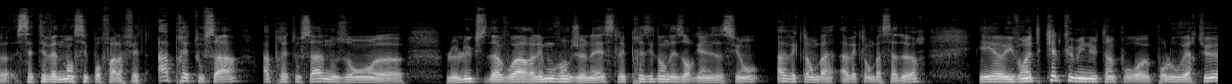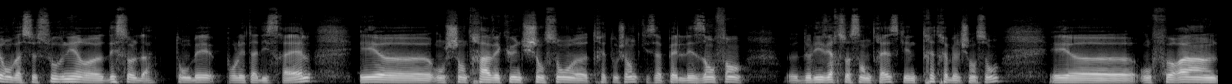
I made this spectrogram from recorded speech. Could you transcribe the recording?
euh, cet événement c'est pour faire la fête. Après tout ça, après tout ça, nous aurons euh, le luxe d'avoir les mouvements de jeunesse, les présidents des organisations, avec l'amba- avec l'ambassadeur. Et ils vont être quelques minutes hein, pour, pour l'ouverture. On va se souvenir des soldats tombés pour l'État d'Israël. Et on chantera avec eux une chanson très touchante qui s'appelle Les enfants de l'hiver 73, qui est une très très belle chanson. Et euh, on fera un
